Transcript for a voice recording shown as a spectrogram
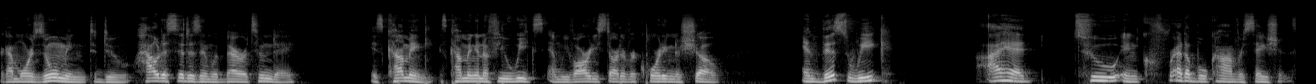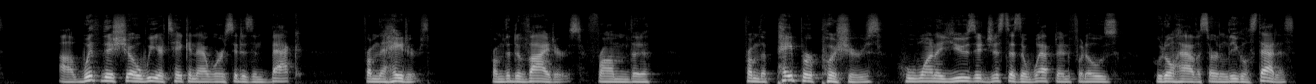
I got more zooming to do. How to Citizen with Baratunde is coming. It's coming in a few weeks, and we've already started recording the show. And this week, I had two incredible conversations. Uh, with this show, we are taking that word citizen back from the haters, from the dividers, from the from the paper pushers who want to use it just as a weapon for those who don't have a certain legal status.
